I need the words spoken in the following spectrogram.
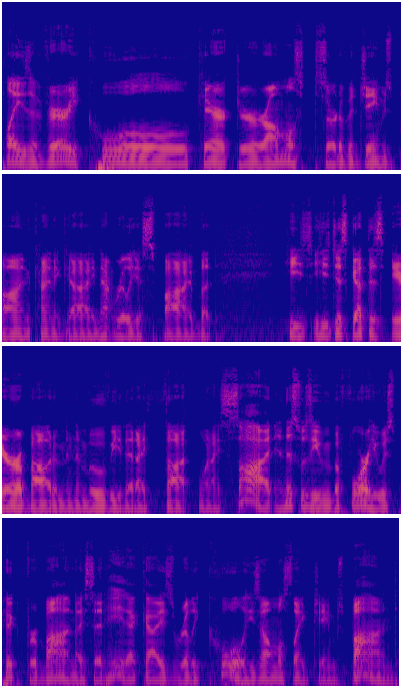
plays a very cool character, almost sort of a James Bond kind of guy. Not really a spy, but he's he's just got this air about him in the movie that I thought when I saw it, and this was even before he was picked for Bond. I said, "Hey, that guy's really cool. He's almost like James Bond."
